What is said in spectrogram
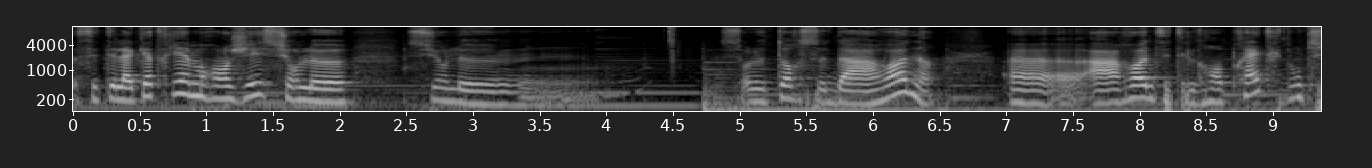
c'était la quatrième rangée sur le, sur le, sur le torse d'Aaron. Euh, Aaron, c'était le grand prêtre, donc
